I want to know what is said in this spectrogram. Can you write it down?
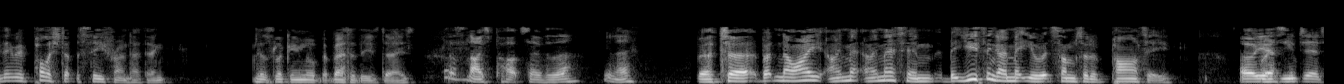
they've polished up the seafront. I think it's looking a little bit better these days. There's nice parts over there, you know. But uh, but no, I I met I met him. But you think I met you at some sort of party? Oh yes, you, you did.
